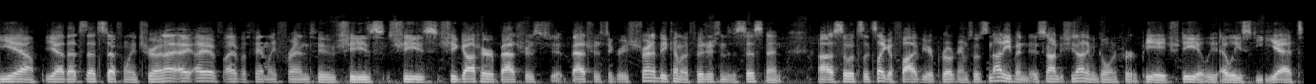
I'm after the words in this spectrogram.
Yeah, yeah, that's that's definitely true. And I, I have I have a family friend who she's she's she got her bachelor's bachelor's degree. She's trying to become a physician's assistant. Uh, so it's it's like a five year program. So it's not even it's not she's not even going for a PhD at least, at least yet.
